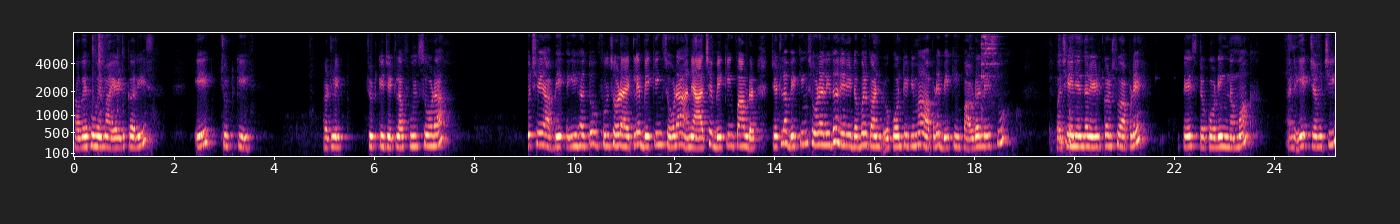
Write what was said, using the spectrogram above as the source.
હવે હું એમાં એડ કરીશ. એક ચૂટકી. આટલી ચૂટકી જેટલા ફૂલ સોડા. છે આ બે, એ હતું ફૂલ સોડા એટલે બેકિંગ સોડા અને આ છે બેકિંગ પાવડર. જેટલા બેકિંગ સોડા લીધા ને એની ડબલ ક્વોન્ટિટીમાં આપણે બેકિંગ પાવડર લઈશું પછી એની અંદર એડ કરશું આપણે ટેસ્ટ અકોર્ડિંગ નમક અને એક ચમચી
